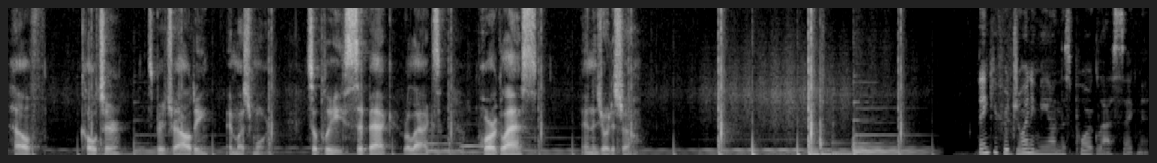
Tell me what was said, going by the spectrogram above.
health, culture, spirituality, and much more. So please sit back, relax, pour a glass, and enjoy the show. Thank you for joining me on this Pour Glass segment.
